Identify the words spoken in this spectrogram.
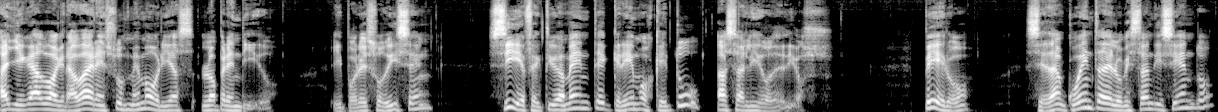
ha llegado a grabar en sus memorias lo aprendido. Y por eso dicen, sí, efectivamente, creemos que tú has salido de Dios. Pero, ¿se dan cuenta de lo que están diciendo?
